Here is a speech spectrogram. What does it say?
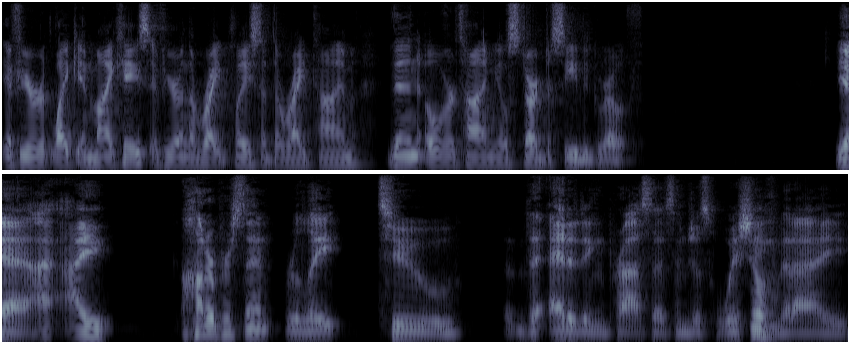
if you're like in my case, if you're in the right place at the right time, then over time you'll start to see the growth. Yeah, I, I 100% relate to the editing process and just wishing oh. that I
